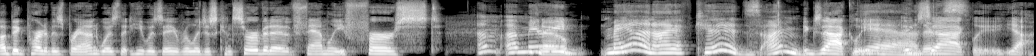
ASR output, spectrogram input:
a big part of his brand was that he was a religious conservative, family first. I'm a You married man. I have kids. I'm Exactly. Yeah, there's- Exactly. Yeah.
